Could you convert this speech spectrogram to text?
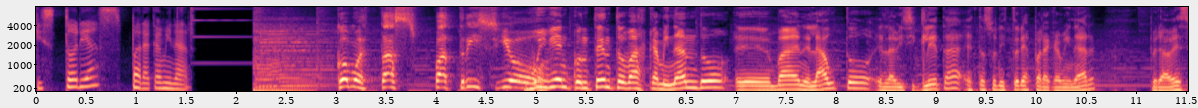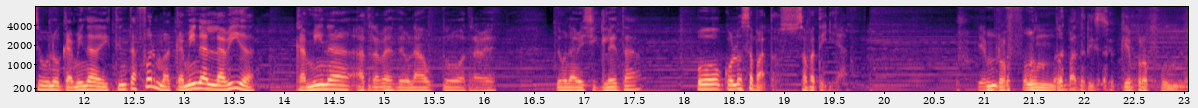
Historias para caminar. ¿Cómo estás, Patricio? Muy bien, contento. Vas caminando, eh, vas en el auto, en la bicicleta. Estas son historias para caminar, pero a veces uno camina de distintas formas. Camina en la vida. Camina a través de un auto, a través de una bicicleta o con los zapatos, zapatillas. Qué profundo, Patricio, qué profundo.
